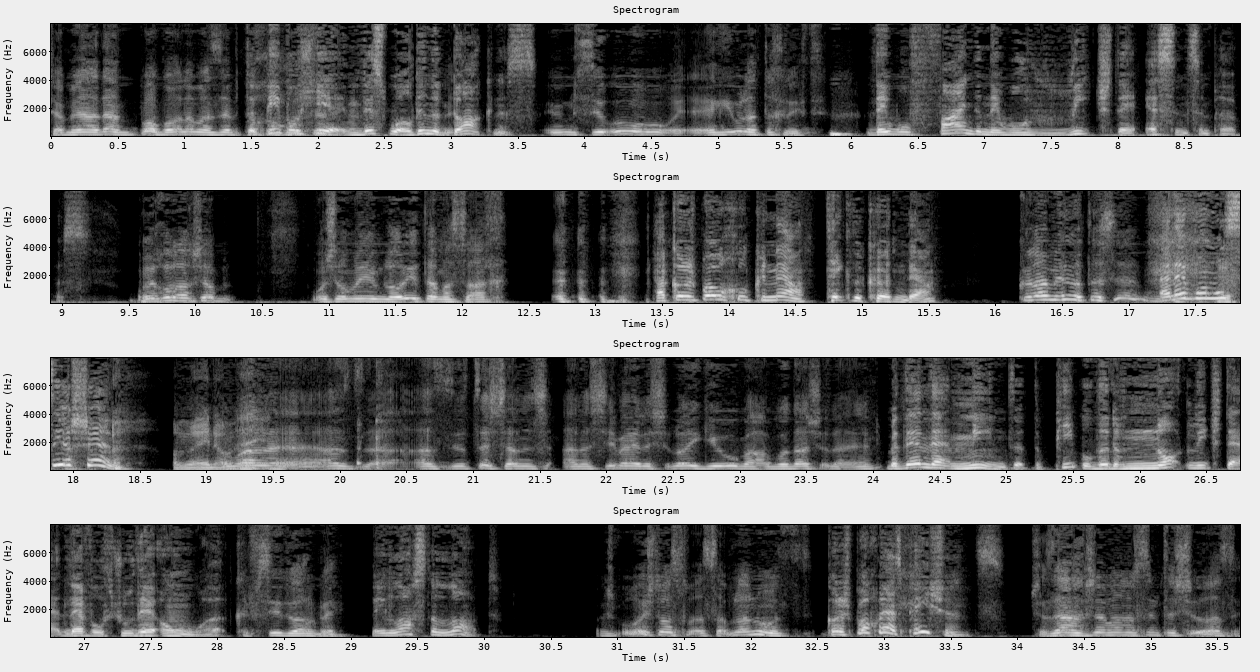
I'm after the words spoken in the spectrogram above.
The בתוך people החושך, here in this world, in the darkness, ימצאו, יגיעו לתכלית. they will find and they will reach their essence and purpose. הוא יכול עכשיו, כמו שאומרים, להוריד את המסך, HaKadosh Baruch Hu can now take the curtain down כולם יראו את השם. and everyone will see Hashem. Amen, אבל amen. אה, אז, אז יוצא שהאנשים האלה שלא הגיעו בעבודה שלהם, But then that means that the people that have not reached that level through their own work, הפסידו הרבה. They lost a lot. Kadosh Baruch Hu has patience.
